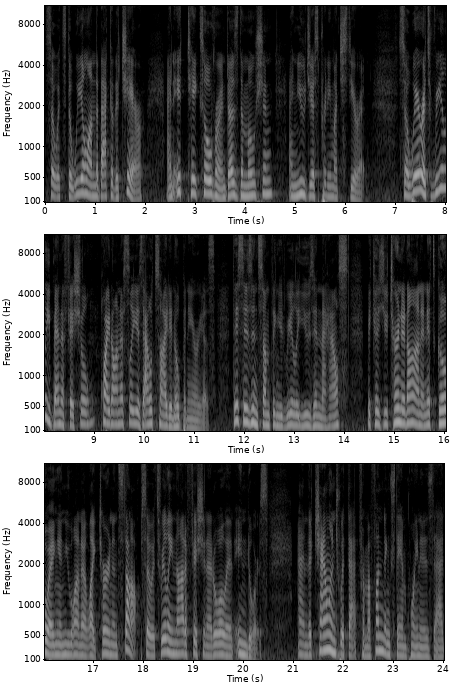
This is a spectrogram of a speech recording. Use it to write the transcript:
So it's the wheel on the back of the chair, and it takes over and does the motion, and you just pretty much steer it. So where it's really beneficial, quite honestly, is outside in open areas. This isn't something you'd really use in the house because you turn it on and it's going and you want to like turn and stop. So it's really not efficient at all in indoors. And the challenge with that from a funding standpoint is that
